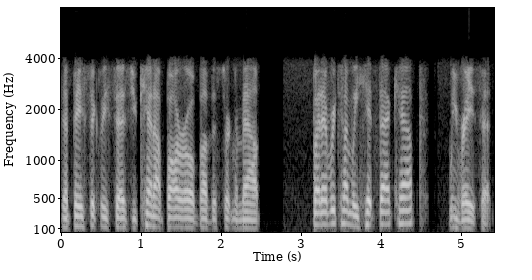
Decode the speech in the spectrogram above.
that basically says you cannot borrow above a certain amount. But every time we hit that cap, we raise it.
